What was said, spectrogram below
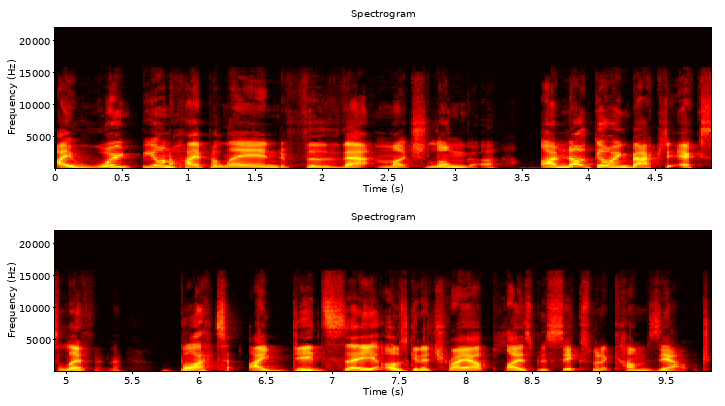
I won't be on Hyprland for that much longer. I'm not going back to X11, but I did say I was going to try out Plasma 6 when it comes out.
